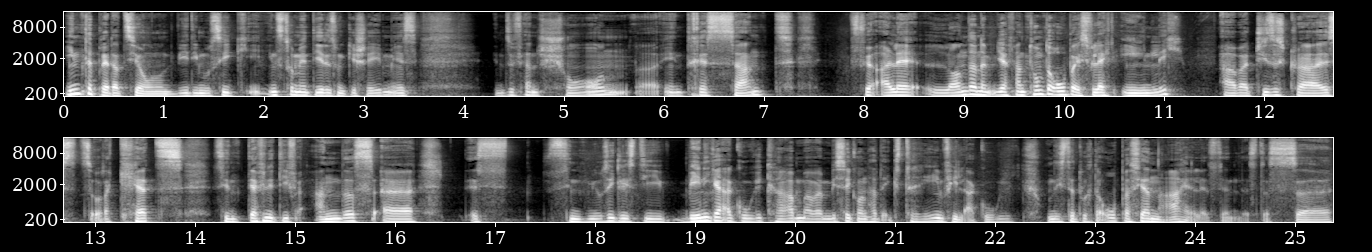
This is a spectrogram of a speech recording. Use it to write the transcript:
Interpretation und wie die Musik instrumentiert ist und geschrieben ist, insofern schon äh, interessant für alle Londoner, ja, Phantom der Oper ist vielleicht ähnlich, aber Jesus Christ oder Cats sind definitiv anders. Äh, es sind Musicals, die weniger Agogik haben, aber Missegon hat extrem viel Agogik und ist dadurch der Oper sehr nahe letztendlich. Das äh,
